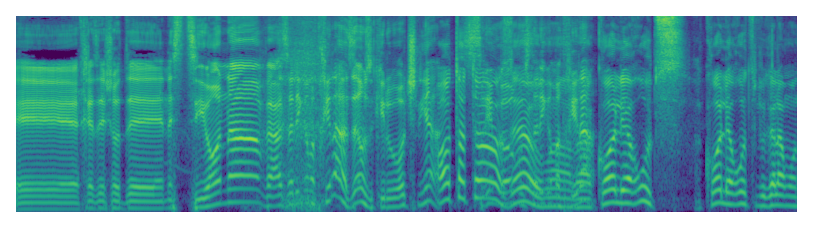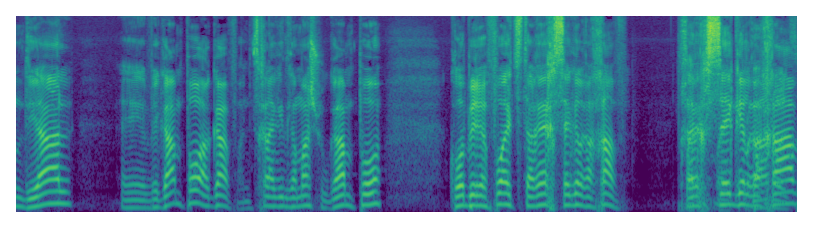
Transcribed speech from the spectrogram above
אה, אחרי זה יש עוד אה, נס ציונה, ואז הליגה מתחילה, זהו, זה כאילו עוד שנייה. 20 אוטוטו, זהו. והכל ירוץ. הכל ירוץ בגלל המונדיאל. אה, וגם פה, אגב, אני צריך להגיד גם משהו, גם פה, קובי רפואה יצטרך סגל רחב. צריך סגל רחב.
